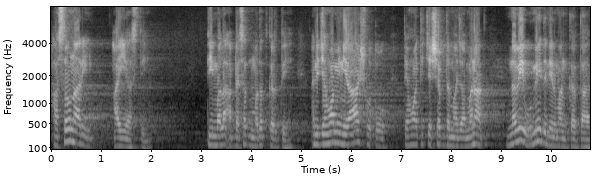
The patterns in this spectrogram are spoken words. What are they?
हसवणारी आई असते. ती मला अभ्यासात मदत करते आणि जेव्हा मी निराश होतो तेव्हा तिचे शब्द माझ्या मनात नवी उमेद निर्माण करतात.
